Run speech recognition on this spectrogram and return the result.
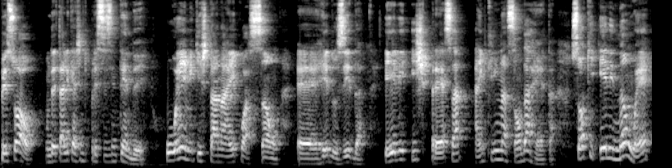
Pessoal, um detalhe que a gente precisa entender. O m que está na equação é, reduzida, ele expressa a inclinação da reta. Só que ele não é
